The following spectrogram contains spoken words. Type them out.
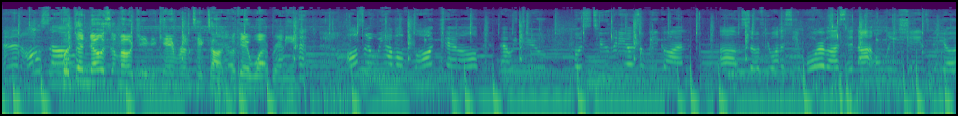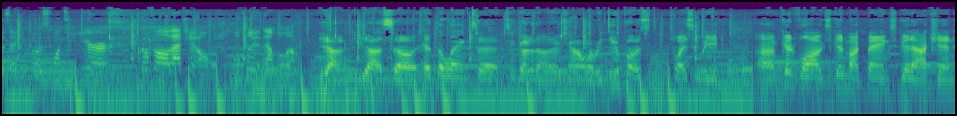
And then also, Put the nose emoji if you came from TikTok. Okay, what, Brittany? also we have a vlog channel that we do post two videos a week on. Um, so if you want to see more of us and not only Shane's videos that he posts once a year, go follow that channel. We'll put it down below. Yeah, yeah. So hit the link to, to go to the other channel where we do post twice a week. Um, good vlogs, good mukbangs, good action,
